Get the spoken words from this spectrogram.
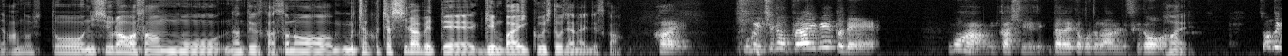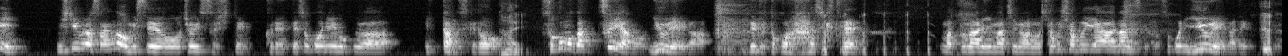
であの人西浦和さんもなんていうんですか、そのむちゃくちゃ調べて現場行く人じゃないですか。はい。僕一度プライベートでご飯行かせていただいたことがあるんですけど、はい。その時に西浦さんがお店をチョイスしてくれて、そこに僕が行ったんですけど、はい。そこもがっつりあの幽霊が出るところらしくて、まあ、隣町のあのしゃぶしゃぶ屋なんですけど、そこに幽霊が出るっていう。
